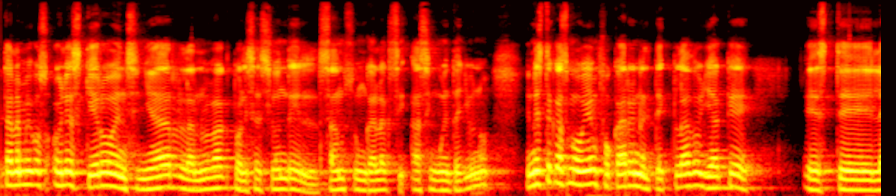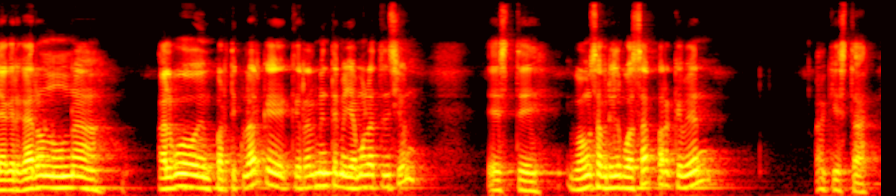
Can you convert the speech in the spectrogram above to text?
¿Qué tal amigos? Hoy les quiero enseñar la nueva actualización del Samsung Galaxy A51. En este caso me voy a enfocar en el teclado ya que este, le agregaron una, algo en particular que, realmente me llamó la atención. Este, vamos a abrir el WhatsApp para que vean. Aquí está.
